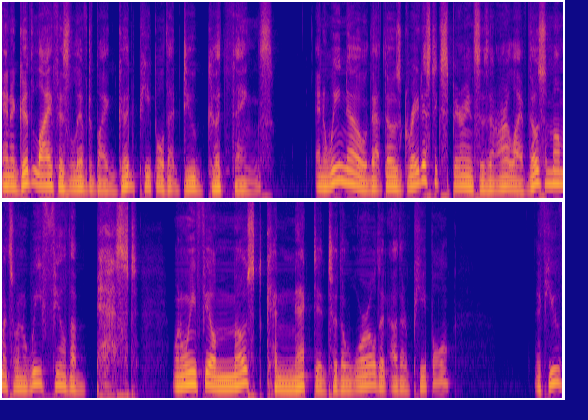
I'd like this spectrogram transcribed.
And a good life is lived by good people that do good things. And we know that those greatest experiences in our life, those moments when we feel the best, when we feel most connected to the world and other people, if you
